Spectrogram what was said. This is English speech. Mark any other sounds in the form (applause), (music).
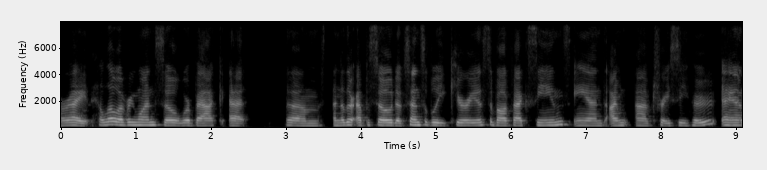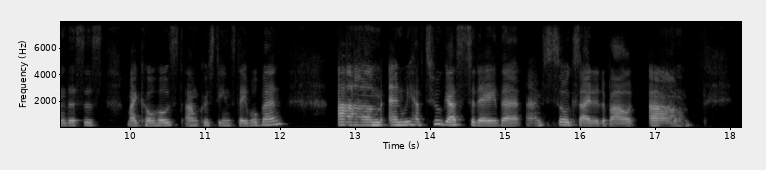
All right. Hello, everyone. So we're back at um, another episode of Sensibly Curious about vaccines. And I'm uh, Tracy Høeg, and this is my co host, I'm Christine Stabell Benn. Um, and we have two guests today that I'm so excited about. Um,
